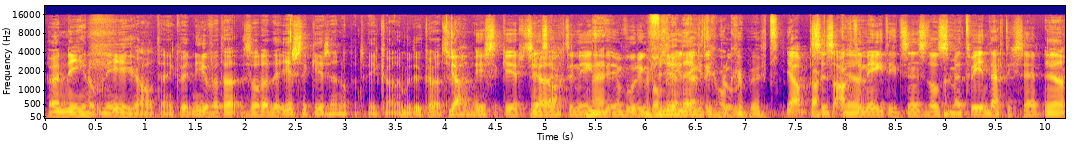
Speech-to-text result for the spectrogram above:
eh, 9 op 9 gehaald. Hè. Ik weet niet of dat, zou dat de eerste keer zijn op het WK. Dan moet ik uitzoeken. Ja, eerste keer sinds Ja, 98, de invoering van 94 32 ook gebeurd. Ja, Dacht- sinds 98, sinds dat ze met 32 zijn, Ja.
